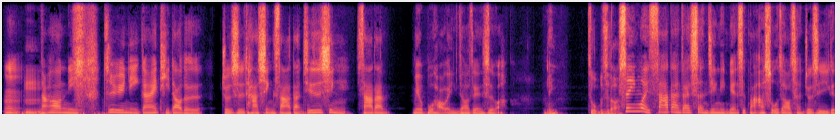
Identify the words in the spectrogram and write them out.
嗯嗯，然后你至于你刚才提到的，就是他信撒旦，其实信撒旦没有不好诶，你知道这件事吗？诶，这我不知道。是因为撒旦在圣经里面是把它塑造成就是一个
